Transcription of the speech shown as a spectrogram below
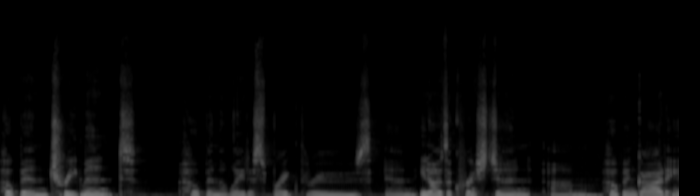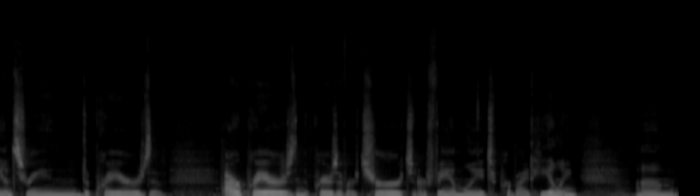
hope in treatment, hope in the latest breakthroughs, and, you know, as a Christian, um, hope in God answering the prayers of our prayers and the prayers of our church and our family to provide healing. Um,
